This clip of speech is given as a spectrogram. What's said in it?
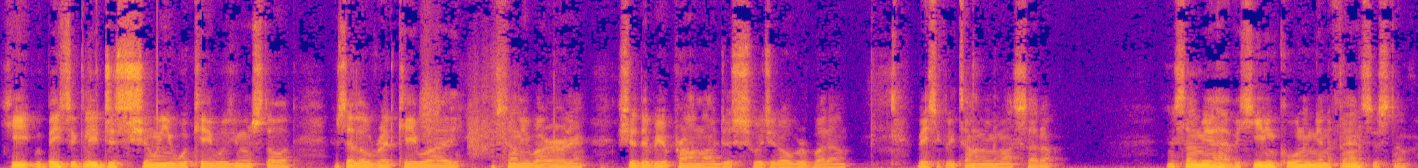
heat. We're basically just showing you what cables you installed. It's that little red cable I was telling you about earlier. Should there be a problem, I'll just switch it over. But um, basically telling me my setup. It's telling me I have a heating, cooling, and a fan system.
